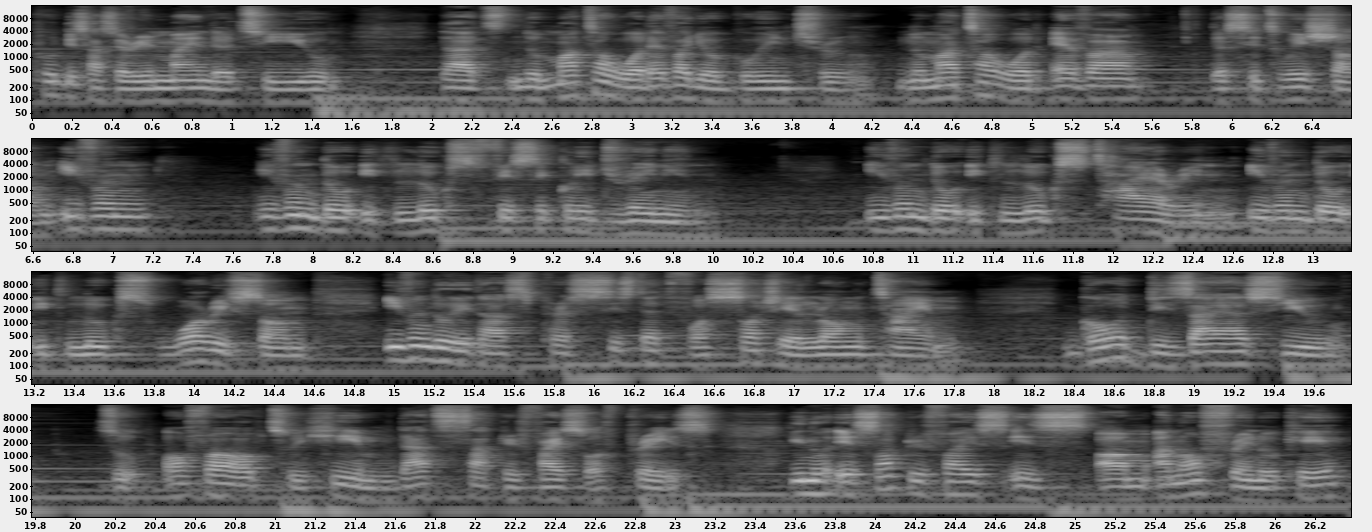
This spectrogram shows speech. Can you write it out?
put this as a reminder to you that no matter whatever you're going through, no matter whatever the situation, even even though it looks physically draining, even though it looks tiring, even though it looks worrisome, even though it has persisted for such a long time, God desires you to offer up to Him that sacrifice of praise. You know, a sacrifice is um, an offering, okay?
